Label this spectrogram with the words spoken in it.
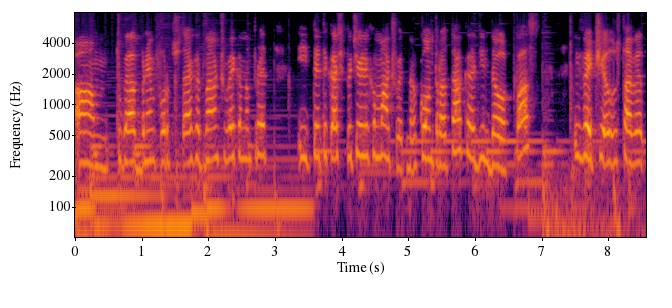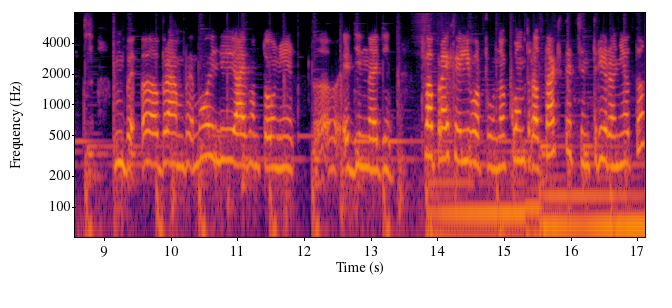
а, тогава Бренфорд оставяха два човека напред и те така си печелиха мачовете на контратака, един дълъг пас и вече оставят Брайан Бемо или Айван Тони един на един. Това правиха и Ливърпул на контратаките, центриранията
